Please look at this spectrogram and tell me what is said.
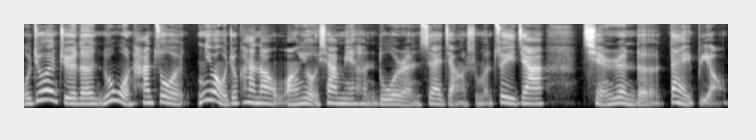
我就会觉得，如果他做，因为我就看到网友下面很多人是在讲什么最佳前任的代表，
